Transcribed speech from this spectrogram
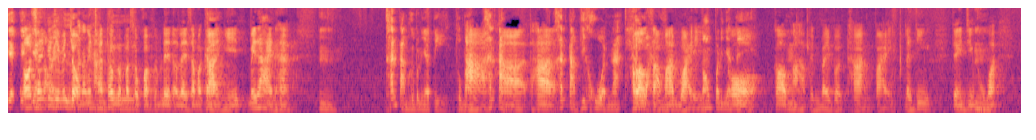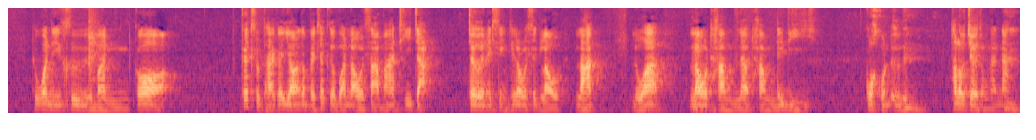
ย่าอ๋ออย่าฉันงก็อยเรียนไม่คือจบมาตรงั้นฐฉันเท่ากับคือประสบความสำเร็จอะไรสมการอย่างนี้ไม่ได้นะฮะอืมขั้นต่ำคือปริญญาตรีถูกไหมอ่าขั้นถ้าต่ำถ้าขั้นต่ำที่ควรนะ ถ้าเราไหวสามารถไหวต้องปริญญาก็ตรี ก็อืมอ่าเป็นใบเบิกทางไปแต่จริงแต่จริงอืๆมผมว่า ทุกวันนี้คือมันก็ก็สุดท้ายก็ย้อนกลับไปถ้าเกิดว่าเราสามารถที่จะเจอในสิ่งที่เรารู้สึกเรารัก หรือว่าเราทำแล้วทำได้ดี กว่าคนอื่น ถ้าเราเจอตรงนั้นนะอืม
